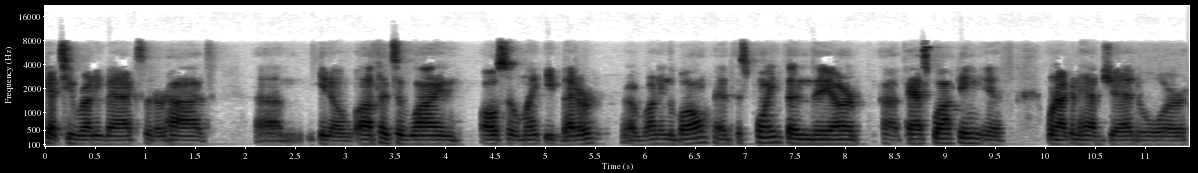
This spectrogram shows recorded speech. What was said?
Got two running backs that are hot. Um, you know, offensive line also might be better uh, running the ball at this point than they are uh, pass blocking if we're not going to have Jed or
